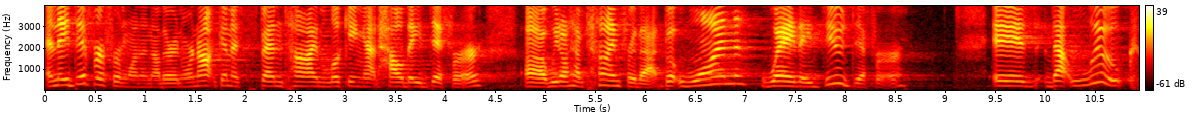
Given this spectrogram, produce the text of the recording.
And they differ from one another, and we're not going to spend time looking at how they differ. Uh, we don't have time for that. But one way they do differ is that Luke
